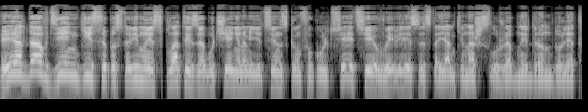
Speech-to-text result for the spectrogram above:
и, отдав деньги, сопоставимые с платой за обучение на медицинском факультете, вывели со стоянки наш служебный драндулет.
